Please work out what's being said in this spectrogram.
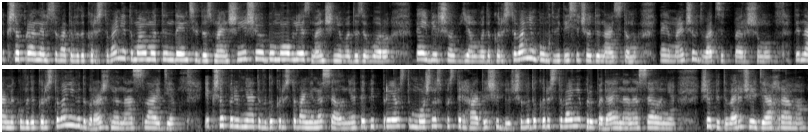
Якщо проаналізувати водокористування, то маємо тенденцію до зменшення, що обумовлює зменшення водозабору. Найбільший об'єм водокористування був у 2011-му, найменше в 2021-му. Динаміку водокористування відображена на слайді. Якщо порівняти водокористування населення та підприємств, можна спостерігати, що більше водокористування припадає на населення, що підтверджує діаграма.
